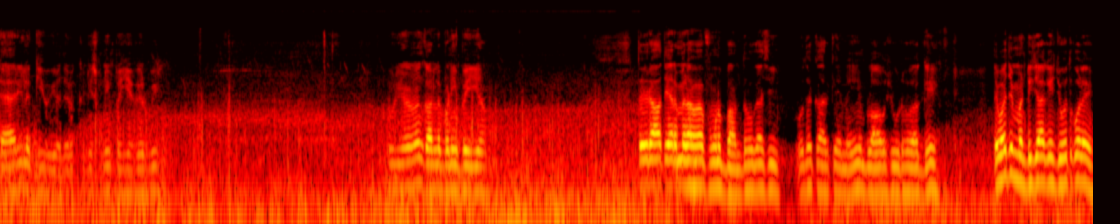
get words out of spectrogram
ਕੈਰ ਹੀ ਲੱਗੀ ਹੋਈ ਆ ਦੇਖ ਕਿੰਨੀ ਸੋਹਣੀ ਪਈ ਹੈ ਫਿਰ ਵੀ। ਪੂਰੀ ਨਾ ਗੱਲ ਬਣੀ ਪਈ ਆ। ਤੇ ਰਾਤ ਯਾਰ ਮੇਰਾ ਫੋਨ ਬੰਦ ਹੋ ਗਿਆ ਸੀ, ਉਹਦੇ ਕਰਕੇ ਨਹੀਂ ਬਲੌਗ ਸ਼ੂਟ ਹੋਇਆ ਅੱਗੇ। ਤੇ ਬਾਅਦ ਚ ਮੰਡੀ ਜਾ ਕੇ ਜੋਤ ਕੋਲੇ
